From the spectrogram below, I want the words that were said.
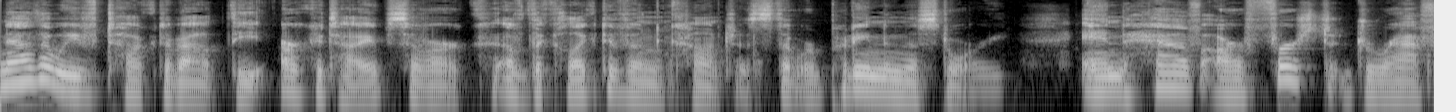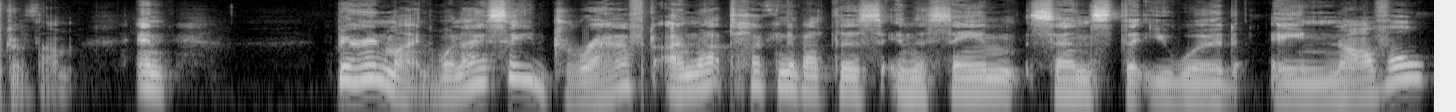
Now that we've talked about the archetypes of our of the collective unconscious that we're putting in the story and have our first draft of them. And bear in mind, when I say draft, I'm not talking about this in the same sense that you would a novel.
